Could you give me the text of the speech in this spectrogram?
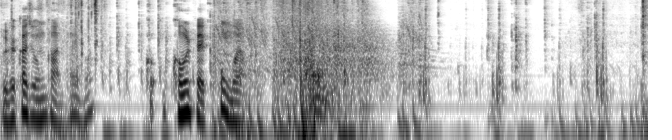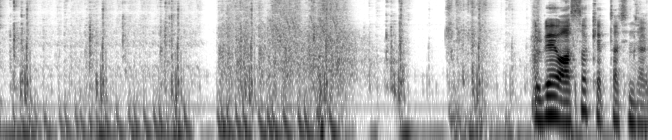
물배까지 온 거 아니야 이거? 거, 거물배 폭 뭐야? 물배 왔었겠다 진작에.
